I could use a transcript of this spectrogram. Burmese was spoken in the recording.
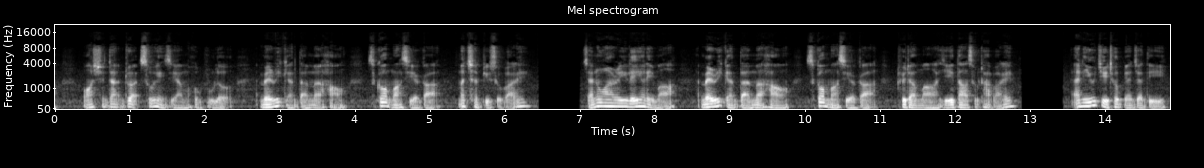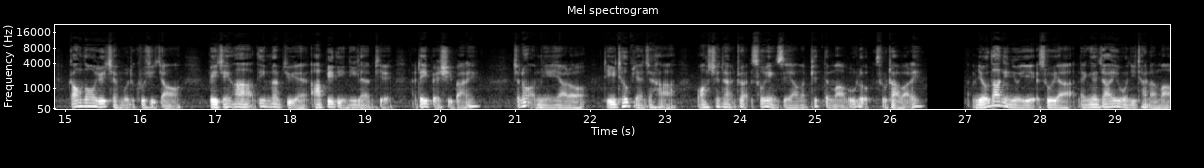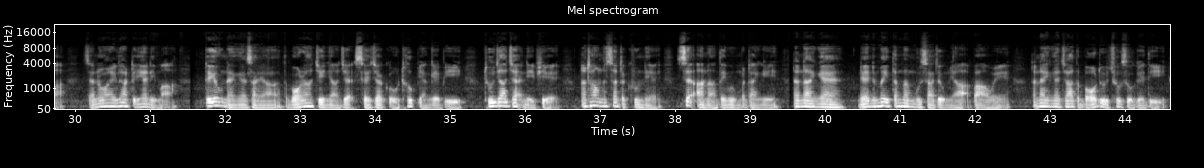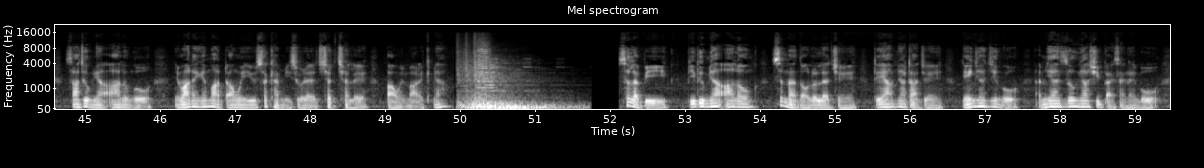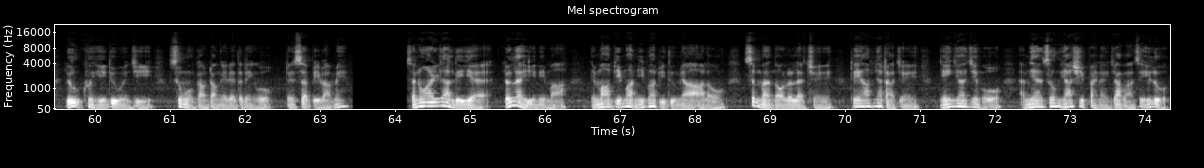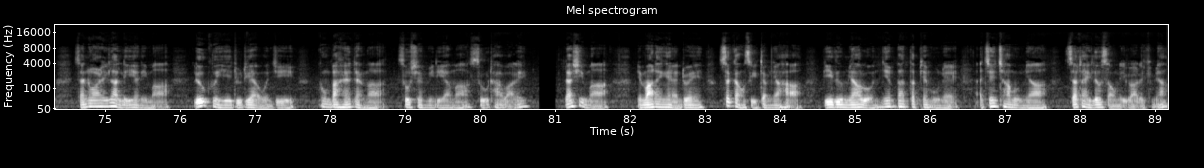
ဝါရှင်တန်အတွက်စိုးရိမ်စရာမဟုတ်ဘူးလို့အမေရိကန်သမ္မတဟောင်းစကော့မာစီယာကမှတ်ချက်ပြုဆိုပါတယ်။ဇန်နဝါရီ၄ရက်နေ့မှာအမေရိကန်သမ္မတဟောင်းစကော့မာစီယာက Twitter မှာရေးသားဆိုထားပါတယ်။ NUG ထုတ်ပြန်ချက်သည်ကောင်းသောရွေးချယ်မှုတစ်ခုရှိကြောင်းဘေကျင်းအားအတိမတ်ပြုရန်အားပေးသည့်နည်းလမ်းအဖြစ်အတိတ်ပဲရှိပါတယ်။ကျွန်တော်အမြင်အရတော့ဒီထုတ်ပြန်ချက်ဟာ ဝါရှင်တန်အတွက်စိုးရိမ်စရာမဖြစ်သင့်ပါဘူးလို့ဆိုထားပါတယ်။အမျိုးသားညီညွတ်ရေးအစိုးရနိုင်ငံခြားရေးဝန်ကြီးဌာနမှဇန်နဝါရီလ၁ရက်နေ့မှာတရုတ်နိုင်ငံဆိုင်ရာသဘောထားကြေညာချက်၁၀ချက်ကိုထုတ်ပြန်ခဲ့ပြီးထူးခြားချက်အနေဖြင့်2021ခုနှစ်စစ်အာဏာသိမ်းမှုမတိုင်ခင်နှစ်နိုင်ငံနယ်နိမိတ်သတ်မှတ်မှုစာချုပ်များအပါအဝင်နှစ်နိုင်ငံကြားသဘောတူချုပ်ဆိုခဲ့သည့်စာချုပ်များအားလုံးကိုမြန်မာနိုင်ငံမှတာဝန်ယူဆက်ခံမည်ဆိုတဲ့ချက်ချက်လည်းပါဝင်ပါတယ်ခင်ဗျာဆက်လက်ပြီး ပြည်သူများအားလုံးစစ်မှန်သောလွတ်လပ်ခြင်းတရားမျှတခြင်းငြိမ်းချမ်းခြင်းကိုအမြန်ဆုံးရရှိပိုင်ဆိုင်နိုင်ဖို့လူအခွင့်အရေးတူဝင်ကြီးစုမုံကောင်းတောင်းခဲ့တဲ့တဲ့တင်ကိုတင်ဆက်ပေးပါမယ်။ဇန်နဝါရီလ၄ရက်လွတ်လပ်ရေးနေ့မှာမြန်မာပြည်မှမိဘပြည်သူများအားလုံးစစ်မှန်သောလွတ်လပ်ခြင်းတရားမျှတခြင်းငြိမ်းချမ်းခြင်းကိုအမြန်ဆုံးရရှိပိုင်နိုင်ကြပါစေလို့ဇန်နဝါရီလ၄ရက်နေ့မှာလူ့အခွင့်အရေးဒုတိယဝန်ကြီးကွန်ဘာဟန်တန်ကဆိုရှယ်မီဒီယာမှာဆိုထားပါတယ်။လက်ရှိမှာ မြန်မာနိုင်ငံအတွင်းစက်ကောင်စီတပ်များဟာပြည်သူများကိုညှဉ်းပန်းတပ်ဖြတ်မှုနဲ့အကျဉ်းချမှုများဇက်တိုက်လှုပ်ဆောင်နေပါတယ်ခင်ဗျာ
